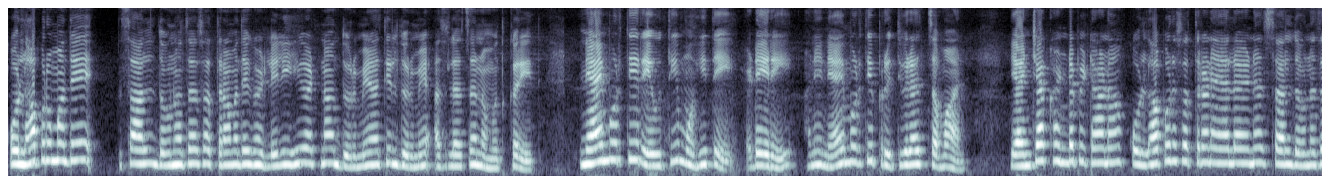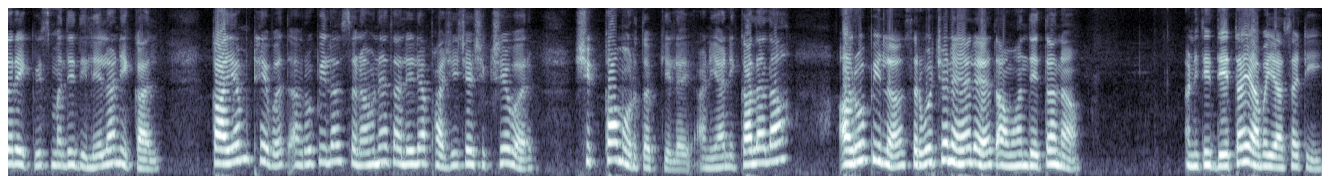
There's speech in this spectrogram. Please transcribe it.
कोल्हापूरमध्ये साल दोन हजार सतरामध्ये घडलेली ही घटना दुर्मिळातील दुर्मिळ असल्याचं नमूद करीत न्यायमूर्ती रेवती मोहिते डेरे आणि न्यायमूर्ती पृथ्वीराज चव्हाण यांच्या खंडपीठानं कोल्हापूर सत्र न्यायालयानं साल दोन हजार एकवीसमध्ये दिलेला निकाल कायम ठेवत आरोपीला सुनावण्यात आलेल्या फाशीच्या शिक्षेवर शिक्कामोर्तब केलं आहे आणि या निकालाला आरोपीला सर्वोच्च न्यायालयात आव्हान देताना आणि ते देता यावं यासाठी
